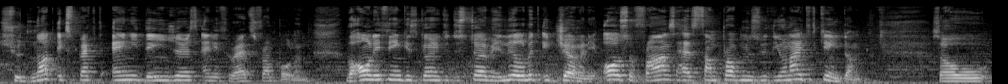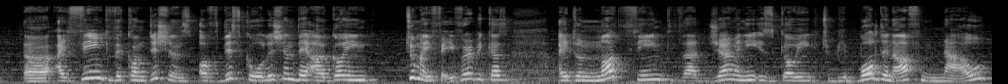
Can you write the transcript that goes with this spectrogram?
should not expect any dangers, any threats from Poland. The only thing is going to disturb me a little bit is Germany. Also, France has some problems with the United Kingdom. So, uh, I think the conditions of this coalition, they are going to my favor because I do not think that Germany is going to be bold enough now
